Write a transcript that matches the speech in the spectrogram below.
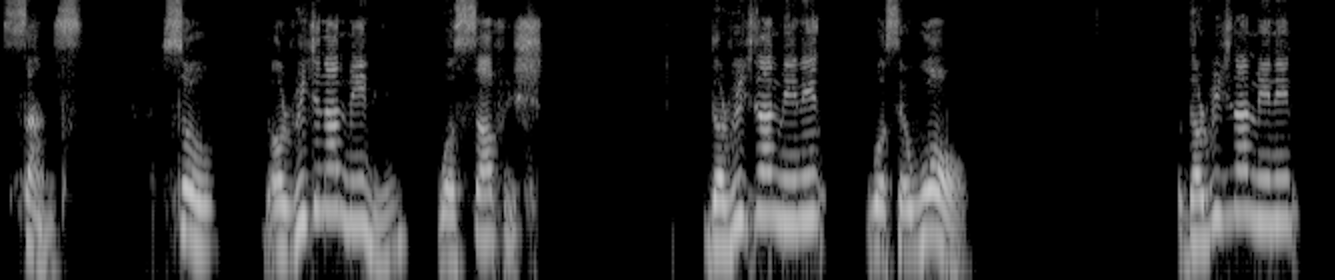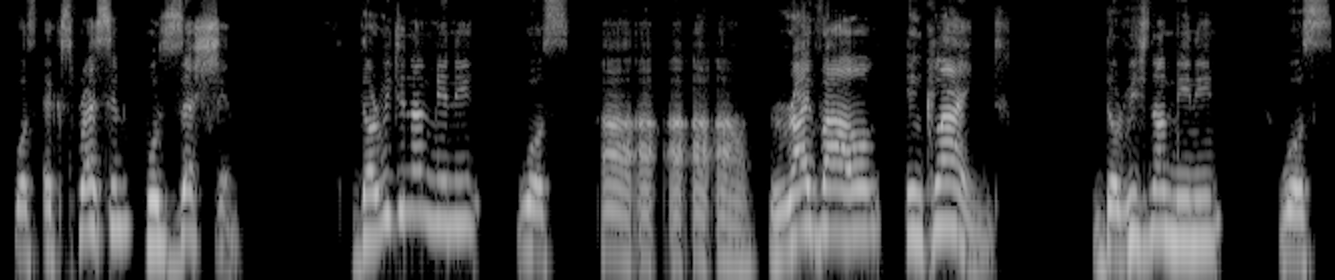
sons. So the original meaning was selfish. The original meaning was a wall. The original meaning was expressing possession. The original meaning was uh, uh, uh, rival inclined. The original meaning was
